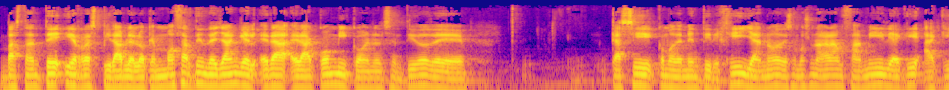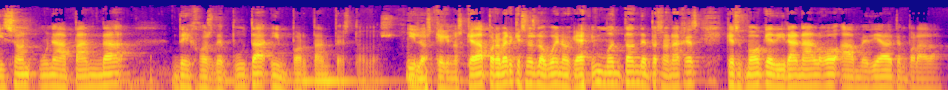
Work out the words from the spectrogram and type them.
bastante irrespirable. Lo que en Mozart in the Jungle era, era cómico en el sentido de casi como de mentirijilla, ¿no? De somos una gran familia aquí. Aquí son una panda de hijos de puta importantes todos. Y los que nos queda por ver, que eso es lo bueno, que hay un montón de personajes que supongo que dirán algo a mediados de temporada.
